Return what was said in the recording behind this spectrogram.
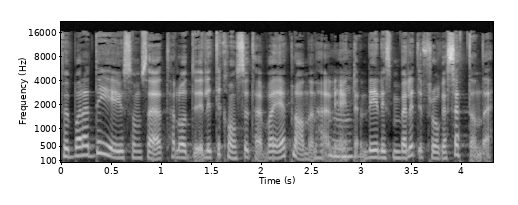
För bara det är ju som så här, hallå, det är lite konstigt här, vad är planen här egentligen? Det är liksom väldigt ifrågasättande.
